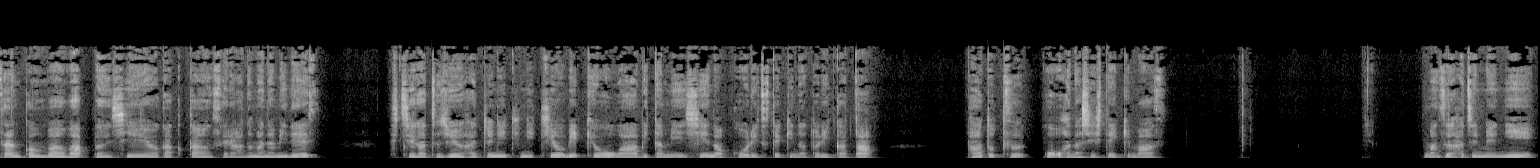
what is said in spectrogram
さんこんばんは。分子栄養学カウンセラーのまなみです。7月18日日曜日。今日はビタミン C の効率的な取り方パート2をお話ししていきます。まずはじめに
